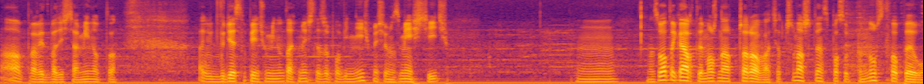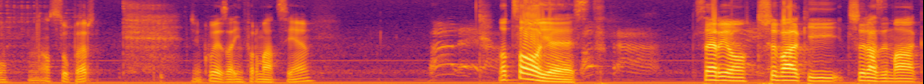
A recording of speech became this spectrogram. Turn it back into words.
O, prawie 20 minut to tak w 25 minutach myślę, że powinniśmy się zmieścić. Mm, Złote karty można odczarować. Otrzymasz w ten sposób mnóstwo pyłu. No super. Dziękuję za informację. No co jest? Serio? Trzy walki, trzy razy. Zachowa.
